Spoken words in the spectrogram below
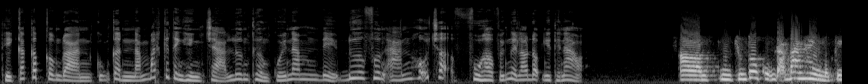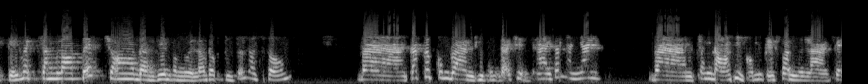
thì các cấp công đoàn cũng cần nắm bắt cái tình hình trả lương thưởng cuối năm để đưa phương án hỗ trợ phù hợp với người lao động như thế nào ạ? À, chúng tôi cũng đã ban hành một cái kế hoạch chăm lo Tết cho đoàn viên và người lao động từ rất là sớm và các cấp công đoàn thì cũng đã triển khai rất là nhanh và trong đó thì có một cái phần là sẽ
